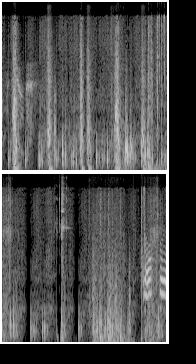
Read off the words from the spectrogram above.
Let's do this. Flashbomb!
